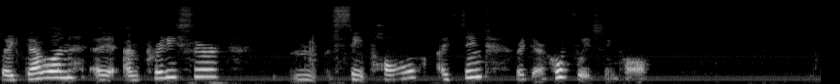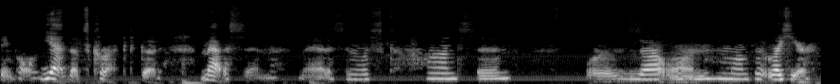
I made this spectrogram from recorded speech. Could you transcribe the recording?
like that one, I, I'm pretty sure Mm, St. Paul, I think, right there. Hopefully it's St. Paul. St. Paul. Yeah, that's correct. Good. Madison. Madison, Wisconsin. Where is that one? Right here.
